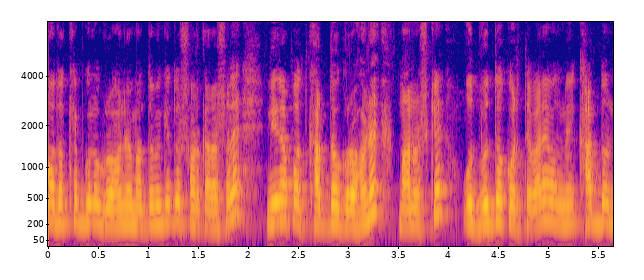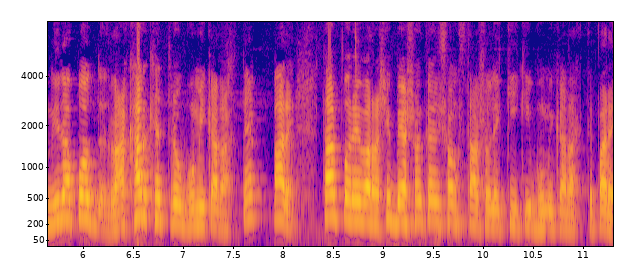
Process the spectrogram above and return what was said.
পদক্ষেপগুলো গ্রহণের মাধ্যমে কিন্তু সরকার আসলে নিরাপদ খাদ্য গ্রহণে মানুষকে উদ্বুদ্ধ করতে পারে এবং খাদ্য নিরাপদ রাখার ক্ষেত্রেও ভূমিকা রাখতে পারে। তারপরে এবার আসি, বেসরকারি সংস্থা আসলে কি কি ভূমিকা রাখতে পারে?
